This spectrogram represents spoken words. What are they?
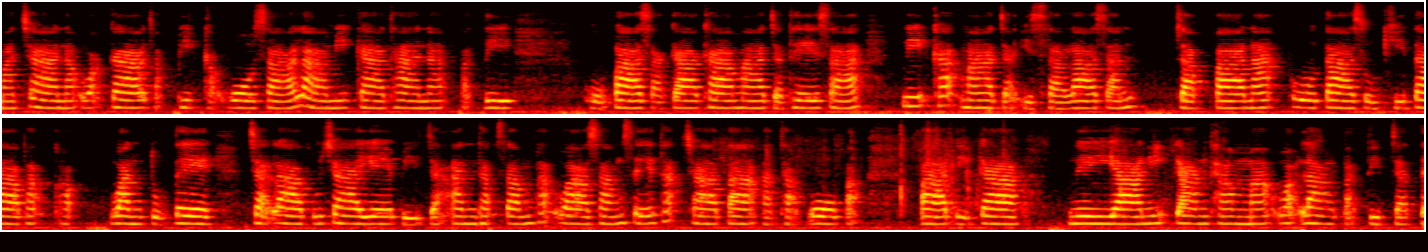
มัชานวกาจะภิกขโวสาลามิกาทานะปฏิอุปาสกาคามาจะเทสานิคมาจะอิสลาสัน จัปปานะภูตาสุขิตาภวันตุเตชะลาภูชาเยปิจะอันทสัมภวาสังเสทชาตาอัฏฐโวปะปาติกานิยานิกังธรรมะวะลังปฏิจเต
